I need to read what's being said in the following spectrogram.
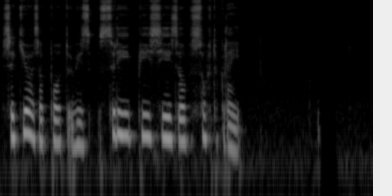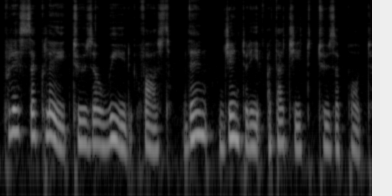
secure the pot with three pieces of soft clay. Press the clay to the wheel first, then gently attach it to the pot.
